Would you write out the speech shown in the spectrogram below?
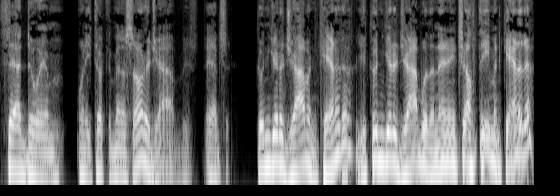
said to him when he took the Minnesota job, his dad said, couldn't get a job in Canada? You couldn't get a job with an NHL team in Canada?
